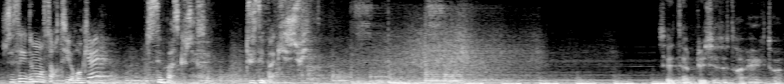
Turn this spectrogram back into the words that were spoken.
J'essaye de m'en sortir, ok Tu sais pas ce que j'ai fait. Tu sais pas qui je suis. Ça a été un plaisir de travailler avec toi.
